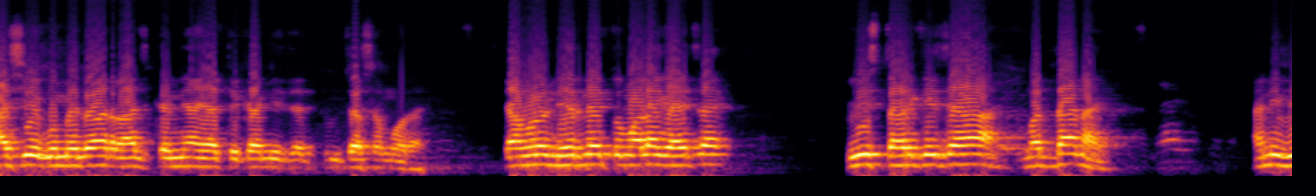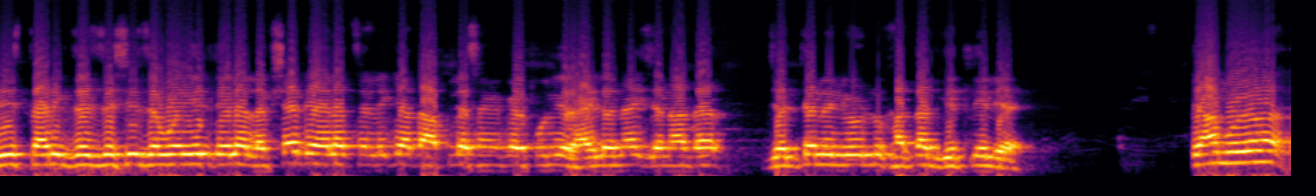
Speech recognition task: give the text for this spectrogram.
अशी एक उमेदवार राजकन्या या ठिकाणी तुमच्यासमोर आहे. त्यामुळे निर्णय तुम्हाला घ्यायचा आहे. वीस तारखेच्या मतदान आहे. आणि वीस तारीख जसजशी जवळ येईल त्याला लक्षात यायला चालले की आता आपल्या संघाकडे कोणी राहिलं नाही. जनाधार जनतेने निवडणूक हातात घेतलेली आहे. त्यामुळं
